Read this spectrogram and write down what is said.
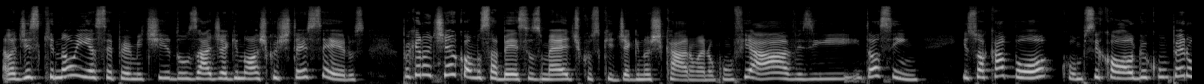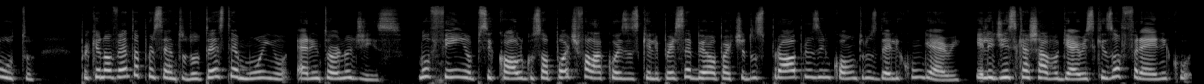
ela disse que não ia ser permitido usar diagnóstico de terceiros, porque não tinha como saber se os médicos que diagnosticaram eram confiáveis e então assim, isso acabou com o psicólogo e com o peruto, porque 90% do testemunho era em torno disso. No fim, o psicólogo só pôde falar coisas que ele percebeu a partir dos próprios encontros dele com Gary. Ele disse que achava o Gary esquizofrênico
